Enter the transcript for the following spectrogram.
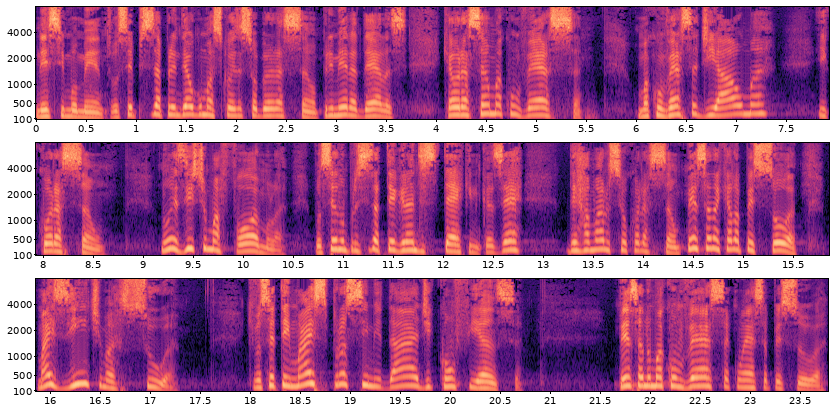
nesse momento? Você precisa aprender algumas coisas sobre oração. A primeira delas, que a oração é uma conversa. Uma conversa de alma e coração. Não existe uma fórmula. Você não precisa ter grandes técnicas. É derramar o seu coração. Pensa naquela pessoa mais íntima sua, que você tem mais proximidade e confiança. Pensa numa conversa com essa pessoa.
